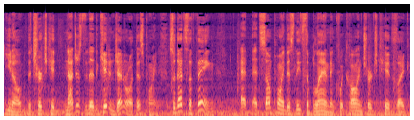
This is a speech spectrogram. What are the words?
you know the church kid not just the, the kid in general at this point so that's the thing at, at some point this needs to blend and quit calling church kids like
